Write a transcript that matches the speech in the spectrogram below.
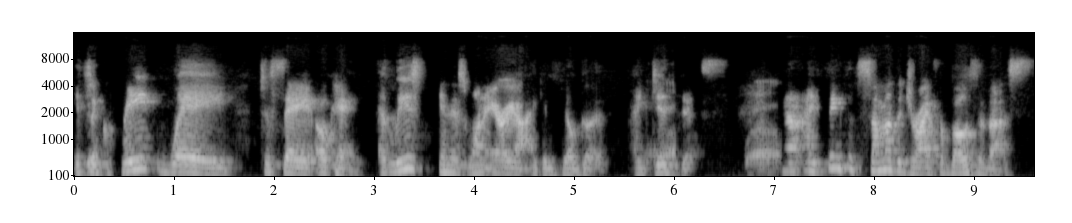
it's yeah. a great way to say, okay, at least in this one area, I can feel good. I did wow. this. Wow. And I think that some of the drive for both of us,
